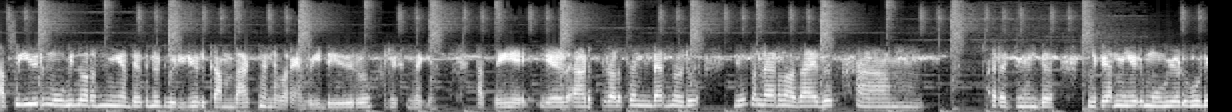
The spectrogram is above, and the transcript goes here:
അപ്പൊ ഈ ഒരു മൂവി എന്ന് പറഞ്ഞു കഴിഞ്ഞാൽ അദ്ദേഹത്തിന് ഒരു വലിയൊരു കമ്പാക്ക് തന്നെ പറയാം. വീണ്ടും ഈ ഒരു റീസണിലേക്ക് അപ്പൊ ഈ അടുത്ത കാലത്ത് ഉണ്ടായിരുന്ന ഒരു ന്യൂസ് ഉണ്ടായിരുന്നു. അതായത് രജനീന്ദ് പുള്ളിക്കാരൻ ഈ ഒരു മൂവിയോട് കൂടി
